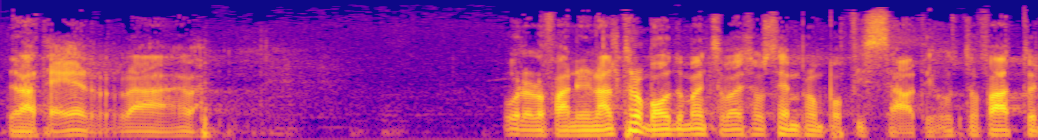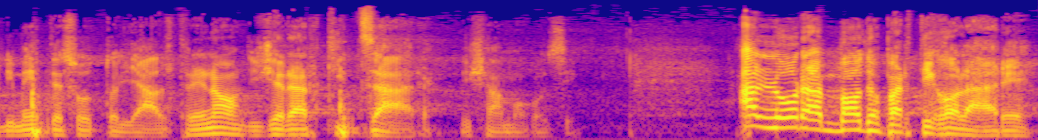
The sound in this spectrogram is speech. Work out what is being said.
della terra. Ora lo fanno in altro modo, ma insomma sono sempre un po' fissati, questo fatto di mettere sotto gli altri, no? di gerarchizzare, diciamo così. Allora, in modo particolare,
